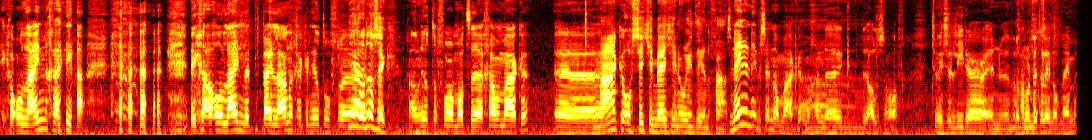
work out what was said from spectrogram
Ik ga online... Ga, ja. ik ga online met Pepijn Lanen ga ik een heel tof... Uh, ja, dat las ik. Gaan we een heel tof format uh, gaan we maken. Uh, maken of zit je een beetje in een oriënterende fase? Nee, nee, nee. We zijn al maken. We gaan uh, alles al af. Tenminste, leader en we Wat gaan het alleen opnemen.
